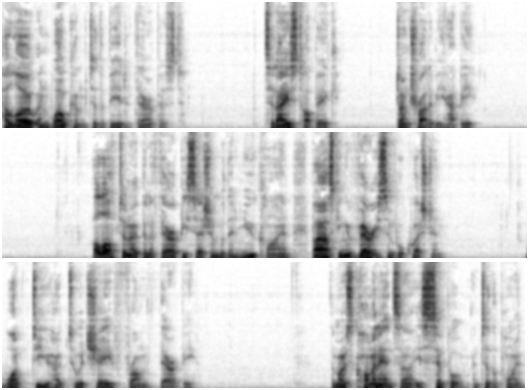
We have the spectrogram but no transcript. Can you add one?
Hello and welcome to the Bearded Therapist. Today's topic Don't try to be happy. I'll often open a therapy session with a new client by asking a very simple question What do you hope to achieve from therapy? The most common answer is simple and to the point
